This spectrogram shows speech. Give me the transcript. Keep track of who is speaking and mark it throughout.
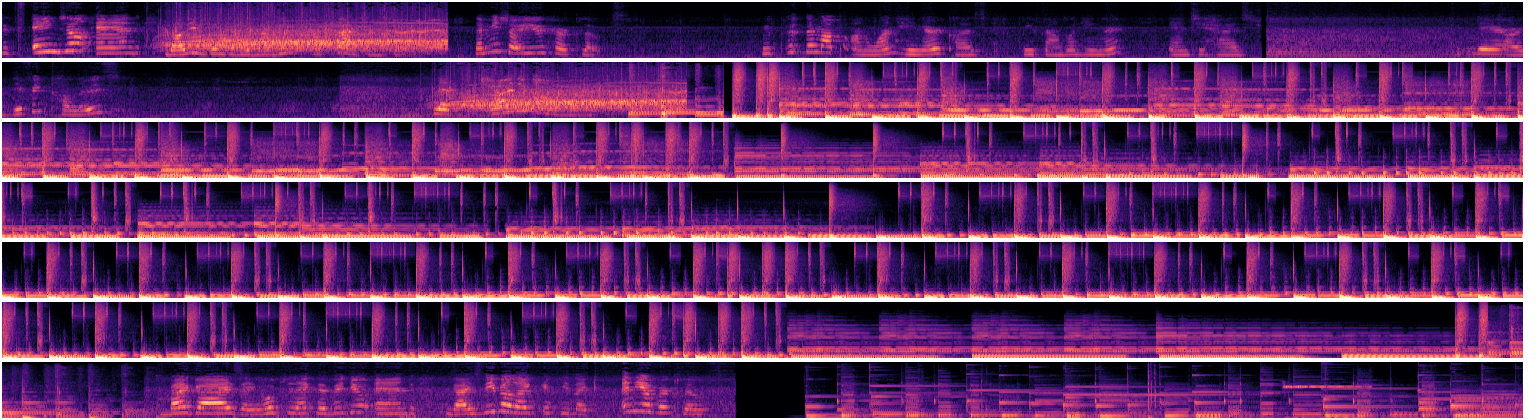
Speaker 1: it's Angel and Dollie is going to be having a fashion show. Let me show you her clothes. We put them up on one hanger because we found one hanger and she has there are different colors. Let's guys, I hope you like the video and guys leave a like if you like any of our clothes.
